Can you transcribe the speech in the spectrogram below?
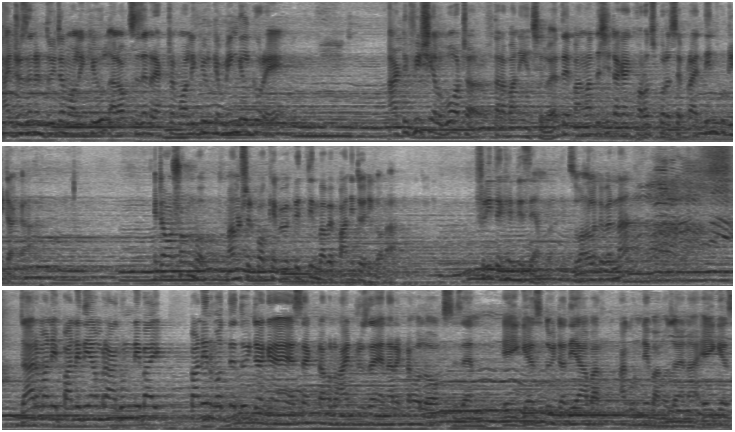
হাইড্রোজেনের দুইটা মলিকিউল আর অক্সিজেনের একটা মলিকিউলকে মিঙ্গেল করে আর্টিফিশিয়াল ওয়াটার তারা বানিয়েছিল। এতে বাংলাদেশি টাকায় খরচ করেছে প্রায় তিন কোটি টাকা। এটা অসম্ভব। মানুষের পক্ষে কৃত্রিমভাবে পানি তৈরি করা। ফ্রিতে খেতেছি আমরা। কইবেন না? যার মানে পানি দিয়ে আমরা আগুন নিবাই, পানির মধ্যে দুইটা গ্যাস, একটা হলো হাইড্রোজেন আর একটা হলো অক্সিজেন। এই গ্যাস দুইটা দিয়ে আবার আগুন নেবানো যায় না। এই গ্যাস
